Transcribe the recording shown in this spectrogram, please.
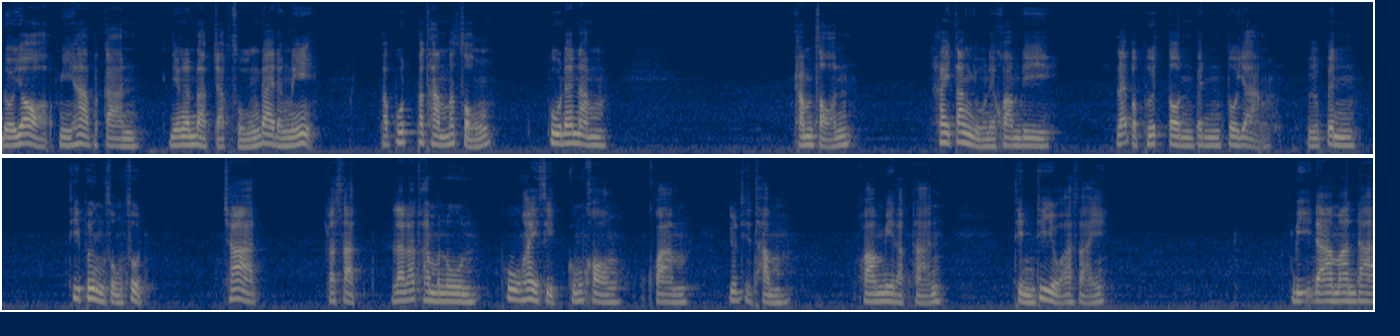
โดยย่อมี 5 ประการเรียงลำดับจากสูงได้ดังนี้ พระพุทธพระธรรมพระสงฆ์ผู้แนะนำคำสอน ให้ตั้งอยู่ในความดี และประพฤติตนเป็นตัวอย่าง หรือเป็นที่พึ่งสูงสุด ชาติ กษัตริย์ และรัฐธรรมนูญผู้ให้สิทธิคุ้มครอง ความยุติธรรม ความมีหลักฐาน ถิ่นที่อยู่อาศัย บิดามารดา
